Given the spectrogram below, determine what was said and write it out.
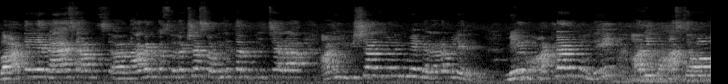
భారతీయ న్యాయ సం- నాగరిక సురక్ష సంహిత ఇచ్చారా? అని విషయాల మేము వెళ్ళడం లేదు. మేము మాట్లాడుతుంది అది వాస్తవం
